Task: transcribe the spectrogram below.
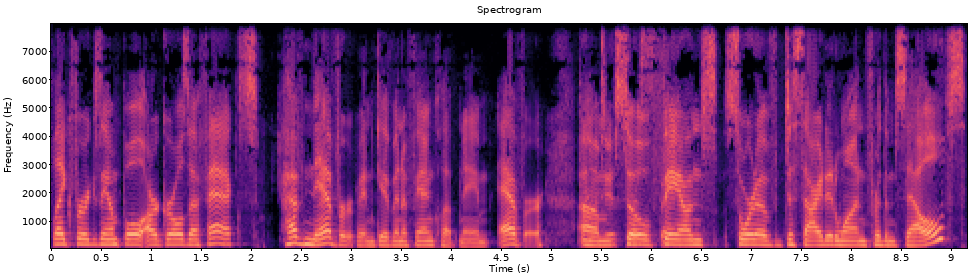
like for example, our Girls FX, have never been given a fan club name ever. Um, so fans sort of decided one for themselves.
